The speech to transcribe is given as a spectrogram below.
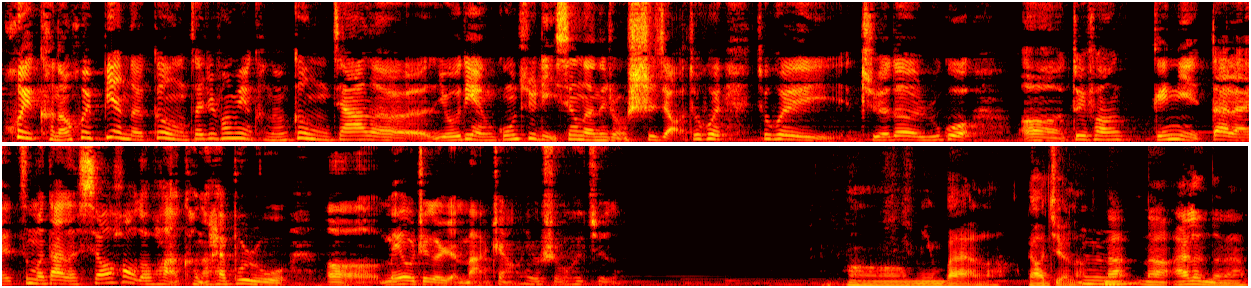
会可能会变得更在这方面可能更加的有点工具理性的那种视角，就会就会觉得如果呃对方给你带来这么大的消耗的话，可能还不如呃没有这个人吧。这样有时候会觉得。嗯，明白了，了解了。那那艾伦的呢？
